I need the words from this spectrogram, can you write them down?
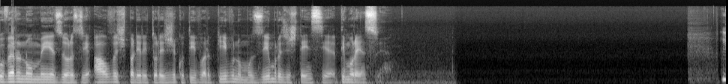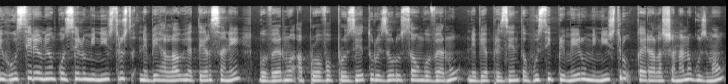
Governo nomeia Jorge Alves para diretor executivo arquivo no Museu Resistência Timorense. Lihussi reunião Conselho Ministros nebe halau e terça né, governo aprova projeto resolução governo. Nebe apresenta Russi primeiro-ministro Kairala Xanana Guzmão,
